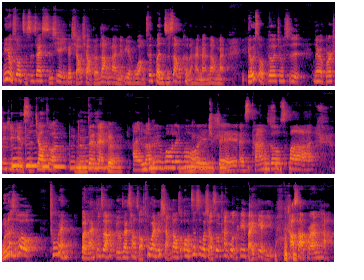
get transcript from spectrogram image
你有时候只是在实现一个小小的浪漫的愿望。这本质上我可能还蛮浪漫。有一首歌就是那个 Bertie Higgins 叫做对对对，I love you more and more each day as time goes by。我那时候突然本来不知道他歌在唱什么，突然就想到说，哦，这是我小时候看过的黑白电影《卡萨布兰卡》，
